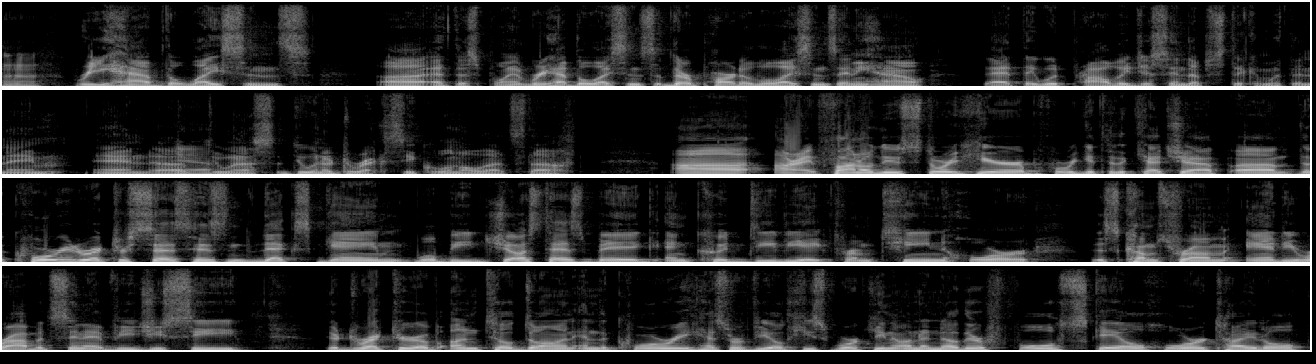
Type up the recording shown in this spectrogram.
Mhm. rehab the license uh at this point rehab the license they're part of the license anyhow that they would probably just end up sticking with the name and uh Yeah. doing a doing a direct sequel and all that stuff uh, all right, final news story here before we get to the catch up. Um, the Quarry director says his next game will be just as big and could deviate from teen horror. This comes from Andy Robinson at VGC. The director of Until Dawn and The Quarry has revealed he's working on another full scale horror title,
